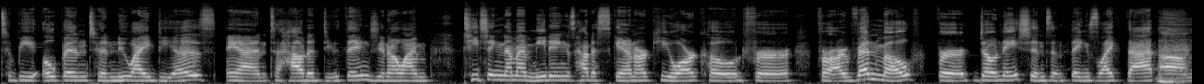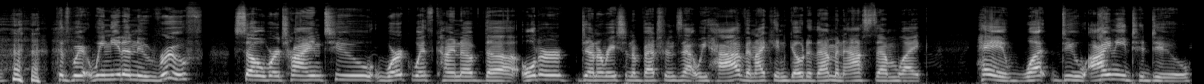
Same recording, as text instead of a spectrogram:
to be open to new ideas and to how to do things. You know, I'm teaching them at meetings how to scan our QR code for for our Venmo for donations and things like that. Because um, we we need a new roof. So we're trying to work with kind of the older generation of veterans that we have, and I can go to them and ask them like, "Hey, what do I need to do?"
